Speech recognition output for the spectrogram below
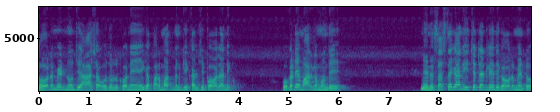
గవర్నమెంట్ నుంచి ఆశ వదులుకొని ఇక పరమాత్మనికి కలిసిపోవాలని ఒకటే మార్గం ఉంది. నేను సస్తే కానీ ఇచ్చేటట్టు లేదు గవర్నమెంటు.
